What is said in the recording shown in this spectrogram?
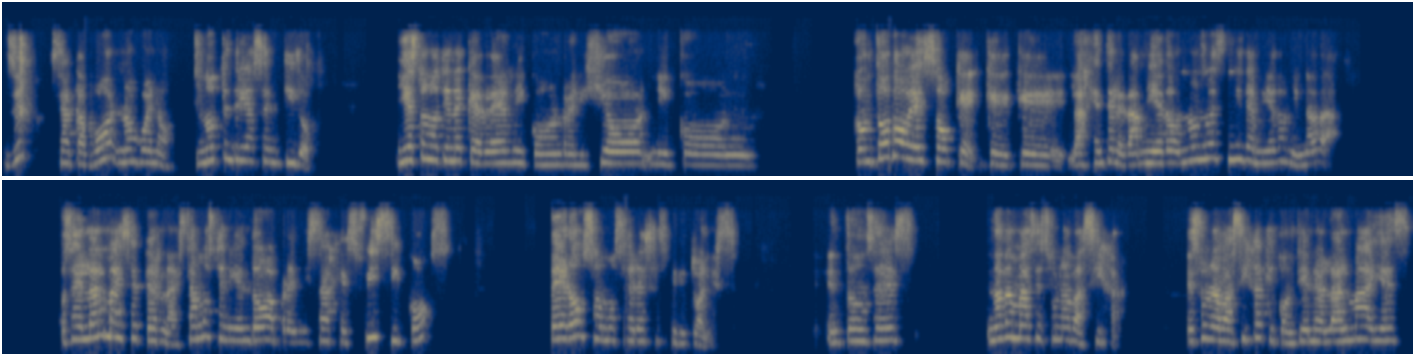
se acabó, no, bueno, no tendría sentido. Y esto no tiene que ver ni con religión, ni con con todo eso que, que, que la gente le da miedo, no, no es ni de miedo ni nada. O sea, el alma es eterna. Estamos teniendo aprendizajes físicos, pero somos seres espirituales. Entonces, nada más es una vasija. Es una vasija que contiene al alma y es,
